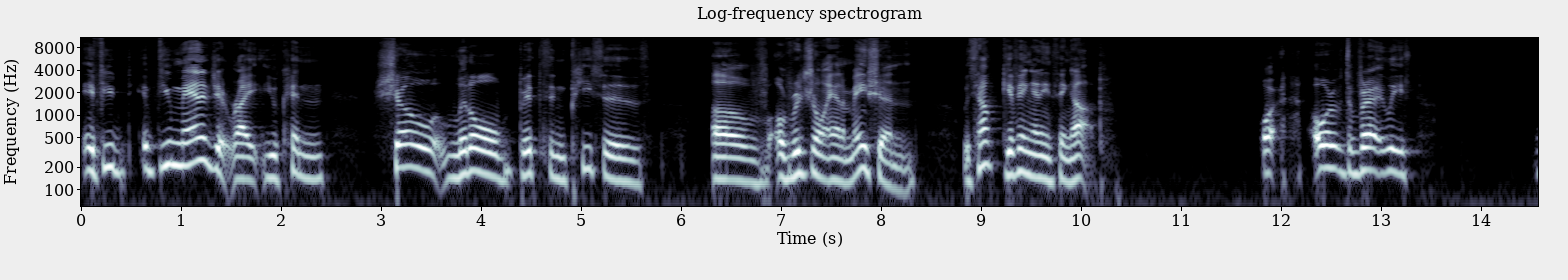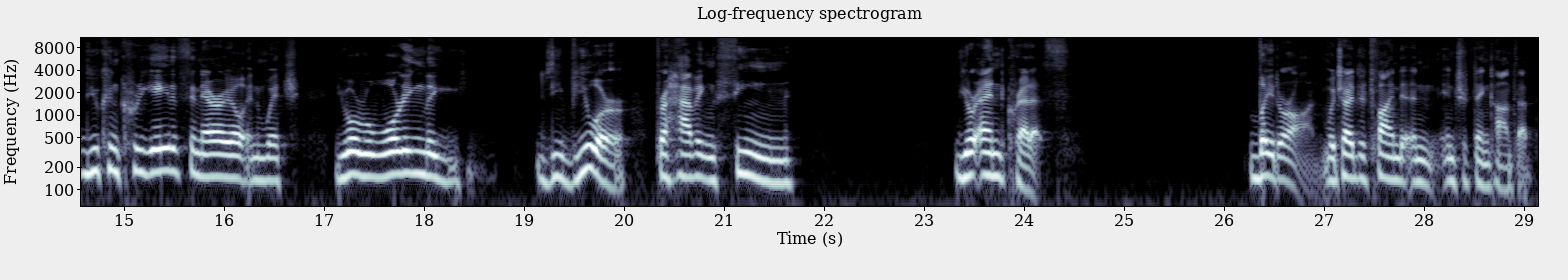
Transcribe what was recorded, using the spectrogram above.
if you if you manage it right, you can show little bits and pieces of original animation without giving anything up. Or or at the very least you can create a scenario in which you're rewarding the the viewer for having seen your end credits later on, which I just find an interesting concept.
